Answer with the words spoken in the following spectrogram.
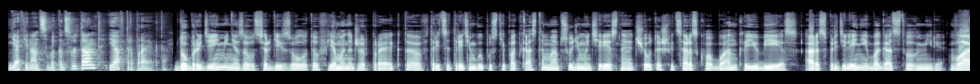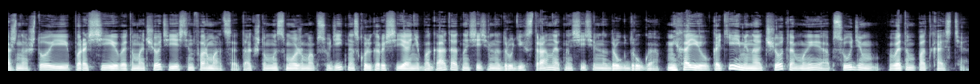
я финансовый консультант и автор проекта. Добрый день, меня зовут Сергей Золотов, я менеджер проекта. В 33-м выпуске подкаста мы обсудим интересные отчеты швейцарского банка UBS о распределении богатства в мире. Важно, что и по России в этом отчете есть информация, так что мы сможем обсудить, насколько россияне богаты относительно других стран и относительно друг друга. Михаил, какие именно отчета мы обсудим в этом подкасте.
